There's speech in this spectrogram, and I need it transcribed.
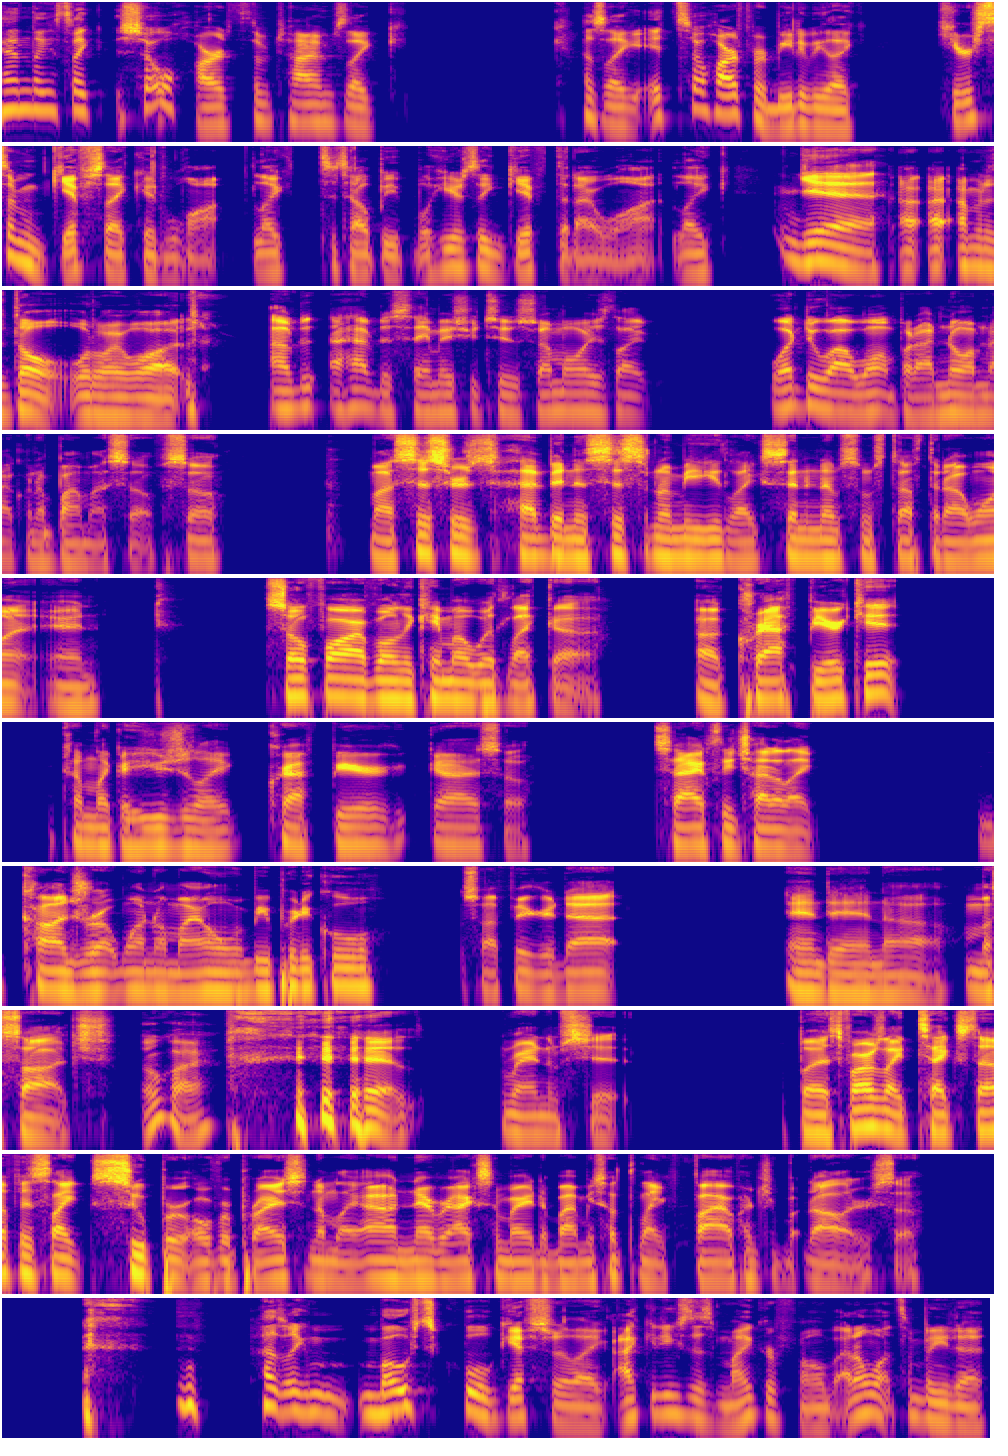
And like it's like so hard sometimes, like because like it's so hard for me to be like, here's some gifts I could want, like to tell people, here's a gift that I want. Like Yeah, I, I'm an adult. What do I want? I'm, I have the same issue too. So I'm always like, what do I want? But I know I'm not going to buy myself. So my sisters have been insisting on me like sending them some stuff that I want, and so far I've only came up with like a a craft beer kit. I'm like a huge like craft beer guy, so to actually try to like conjure up one on my own would be pretty cool. So I figured that, and then uh massage Okay. random shit. But as far as like tech stuff, it's like super overpriced, and I'm like, I'll never ask somebody to buy me something like five hundred dollars. So Because like most cool gifts are like, I could use this microphone, but I don't want somebody to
